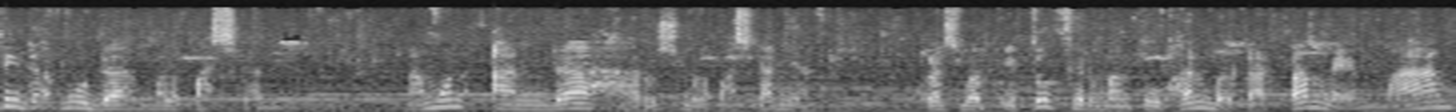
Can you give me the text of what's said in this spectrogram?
tidak mudah melepaskannya. Namun Anda harus melepaskannya. Oleh sebab itu firman Tuhan berkata memang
